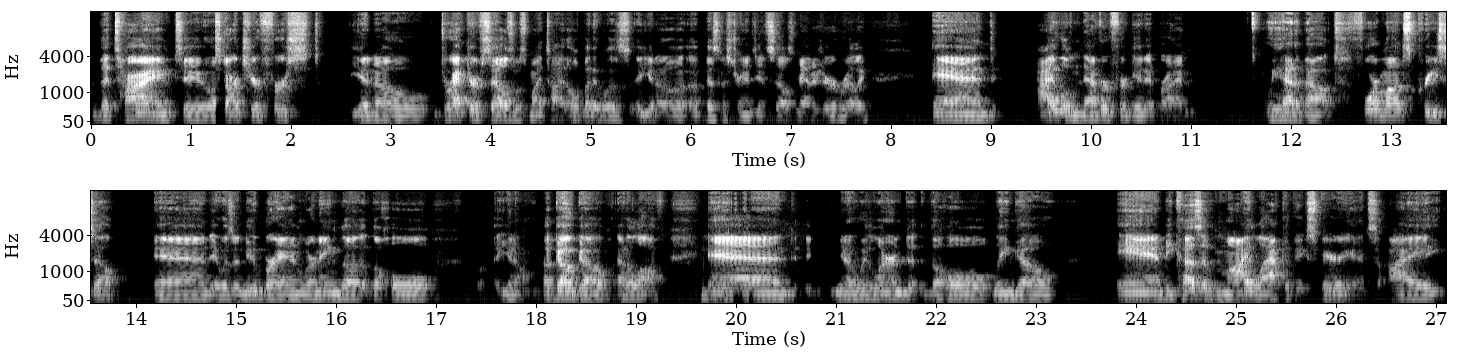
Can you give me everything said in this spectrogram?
the time to start your first you know director of sales was my title but it was you know a business transient sales manager really. And i will never forget it brian. We had about four months pre-sale and it was a new brand learning the the whole you know a go-go at a loft. Mm-hmm. and you know we learned the whole lingo. And because of my lack of experience i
